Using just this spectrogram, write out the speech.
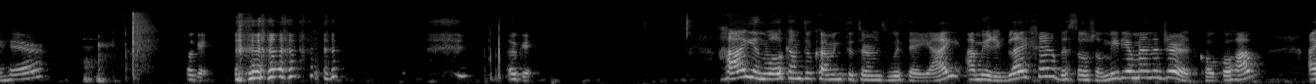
my hair. Okay. okay. Hi, and welcome to Coming to Terms with AI. I'm Miri Bleicher, the social media manager at Coco Hub. I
